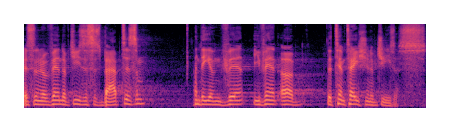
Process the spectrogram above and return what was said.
It's an event of Jesus' baptism and the event, event of the temptation of Jesus.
